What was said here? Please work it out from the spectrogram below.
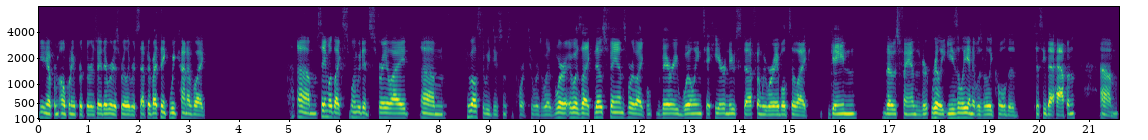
you know from opening for Thursday. They were just really receptive. I think we kind of like um same with like when we did Straylight um who else do we do some support tours with where it was like those fans were like very willing to hear new stuff and we were able to like gain those fans v- really easily, and it was really cool to to see that happen. Um,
